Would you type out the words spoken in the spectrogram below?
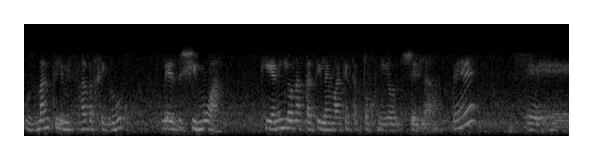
הוזמנתי למשרד החינוך לאיזה שימוע, כי אני לא נתתי להם רק את התוכניות של הזה. אה,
